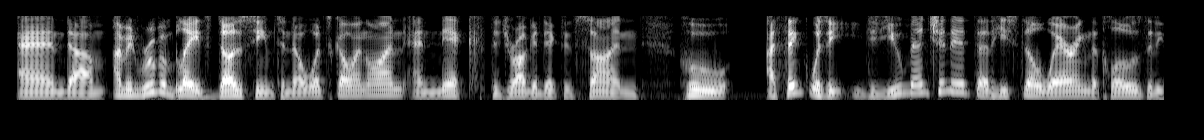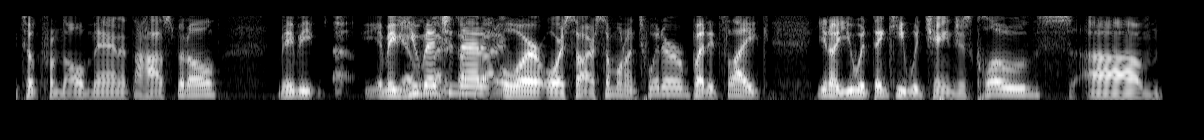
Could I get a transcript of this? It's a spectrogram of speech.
And um, I mean, Ruben Blades does seem to know what's going on, and Nick, the drug addicted son, who I think was he. Did you mention it that he's still wearing the clothes that he took from the old man at the hospital? Maybe, yeah, maybe yeah, you we might have mentioned that, or or saw someone on Twitter. But it's like, you know, you would think he would change his clothes um,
